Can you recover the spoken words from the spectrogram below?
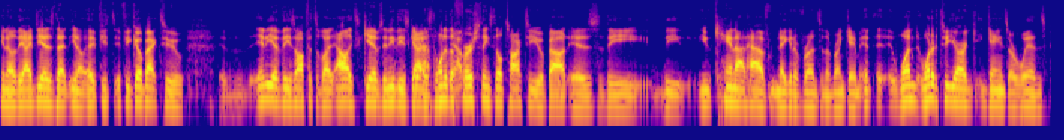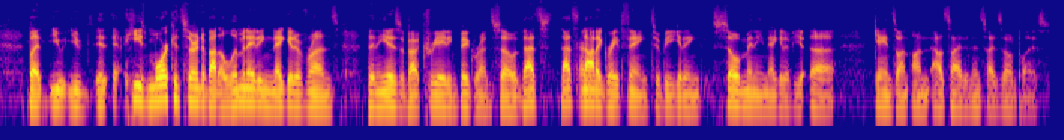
You know, the idea is that you know if you if you go back to any of these offensive line, Alex Gibbs, any of these guys, yeah. one of the yep. first things they'll talk to you about is the the you cannot have negative runs in the run game. It, it, one one or two yard gains or wins, but you you it, he's more concerned about eliminating negative runs than he is about creating big runs. So that's that's right. not a great thing to be getting so many negative uh, gains on on outside and inside zone plays.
